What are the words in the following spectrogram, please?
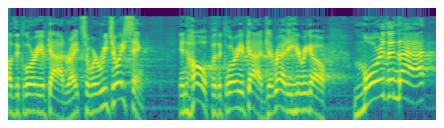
of the glory of God, right? So we're rejoicing in hope of the glory of God. Get ready, here we go. More than that,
